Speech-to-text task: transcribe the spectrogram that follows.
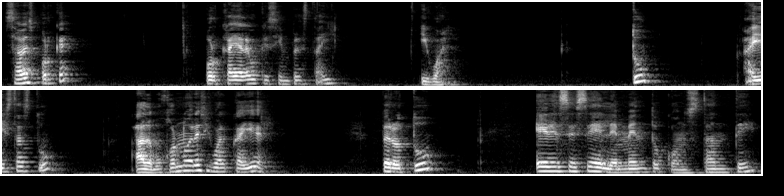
¿Sabes por qué? Porque hay algo que siempre está ahí, igual. Tú, ahí estás tú. A lo mejor no eres igual que ayer, pero tú eres ese elemento constante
